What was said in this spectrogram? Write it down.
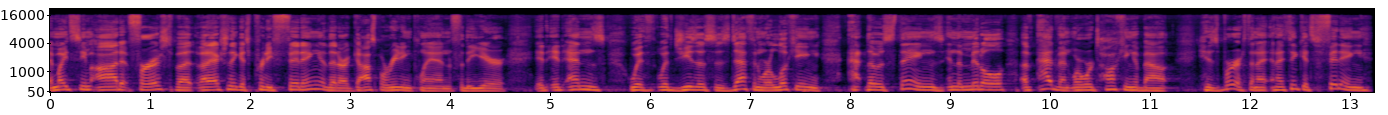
It might seem odd at first, but, but I actually think it's pretty fitting that our gospel reading plan for the year, it, it ends with, with Jesus' death, and we're looking at those things in the middle of Advent where we're talking about his birth. And I, and I think it's fitting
